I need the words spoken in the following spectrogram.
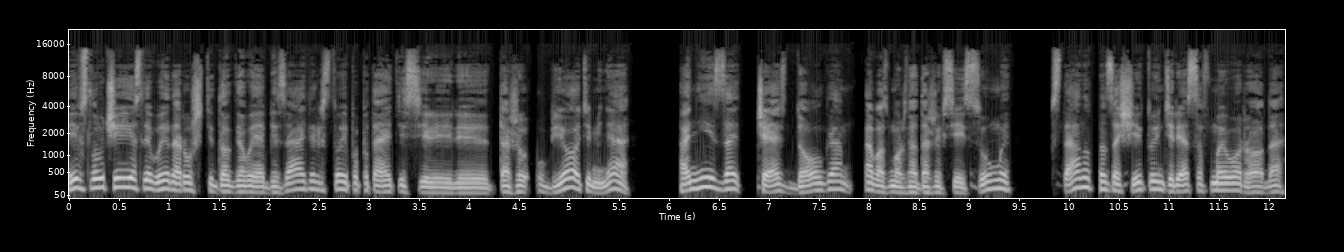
И в случае, если вы нарушите долговые обязательства и попытаетесь или даже убьете меня, они за часть долга, а, возможно, даже всей суммы, встанут на защиту интересов моего рода.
